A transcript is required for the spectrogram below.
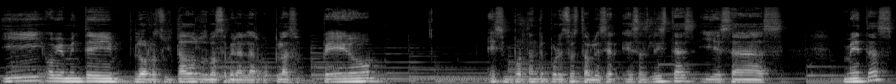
y obviamente los resultados los vas a ver a largo plazo, pero es importante por eso establecer esas listas y esas metas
